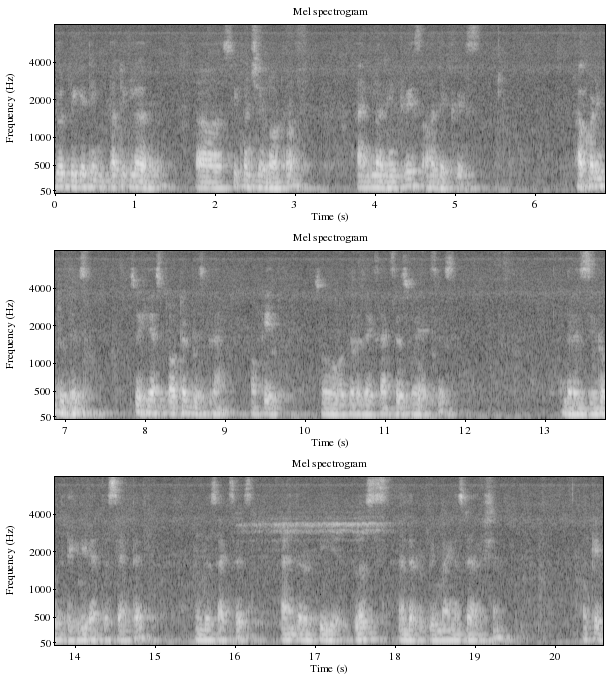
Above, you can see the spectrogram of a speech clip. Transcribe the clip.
you will be getting particular uh, sequential order of angular increase or decrease. According to this, so he has plotted this graph. Okay, so there is x-axis, y-axis. There is 0 degree at the center in this axis, and there will be a plus and there will be minus direction. Okay,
